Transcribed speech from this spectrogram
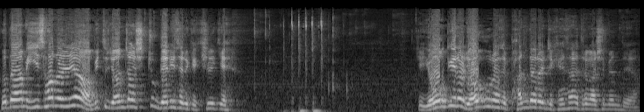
그 다음에 이 선을요 밑으로 연장씩 쭉 내리세요 이렇게 길게 여기를 역으로 해서 반대로 이제 계산에 들어가시면 돼요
